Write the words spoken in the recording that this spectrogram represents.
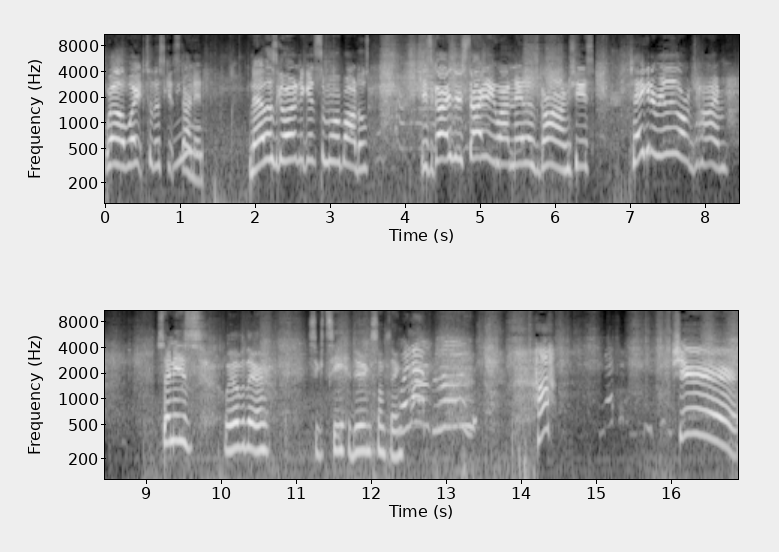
Well, wait till this gets started. Nayla's going to get some more bottles. These guys are starting while Nayla's gone. She's taking a really long time. Sonny's way over there, as you can see, doing something. Huh? Sure. Uh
